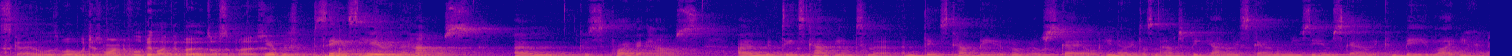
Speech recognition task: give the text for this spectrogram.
scale as well, which is wonderful. A bit like the birds, I suppose. Yeah, but the thing is here in the house, because um, it's a private house, um, things can be intimate and things can be of a real scale. You know, it doesn't have to be gallery scale or museum scale. It can be like you can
